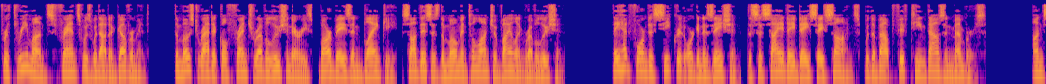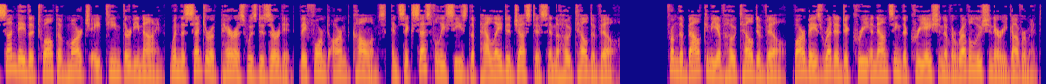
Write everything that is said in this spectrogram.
For three months France was without a government. The most radical French revolutionaries, Barbès and Blanqui, saw this as the moment to launch a violent revolution. They had formed a secret organization, the Société des Saisons, with about 15,000 members. On Sunday 12 March 1839, when the centre of Paris was deserted, they formed armed columns, and successfully seized the Palais de Justice and the Hôtel de Ville. From the balcony of Hôtel de Ville, Barbès read a decree announcing the creation of a revolutionary government.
